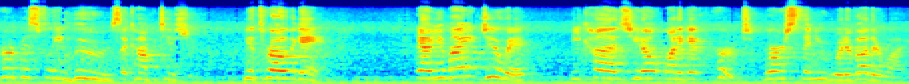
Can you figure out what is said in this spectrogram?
purposefully lose a competition. You throw the game. Now, you might do it because you don't want to get hurt worse than you would have otherwise.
